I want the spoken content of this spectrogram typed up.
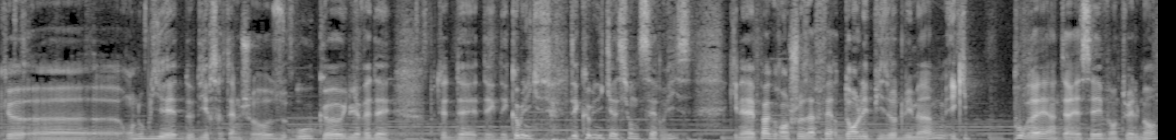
que on oubliait de dire certaines choses ou qu'il y avait peut-être des, des, des, communic des communications de service qui n'avaient pas grand-chose à faire dans l'épisode lui-même et qui pourrait intéresser éventuellement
